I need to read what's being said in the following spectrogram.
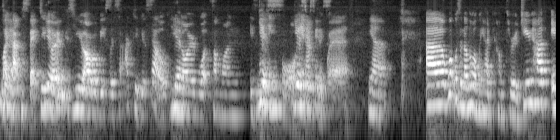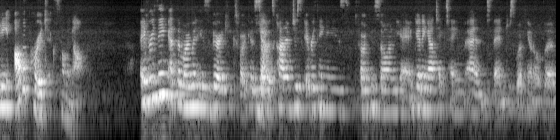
like yeah. that perspective, yeah. though, because you are obviously so active yourself. You know what someone is yes. looking for yes, in yes, activewear. Yes. Yeah. Uh, what was another one we had come through? Do you have any other projects coming up? Everything at the moment is very Kicks focused, yeah. so it's kind of just everything is focused on yeah getting our tech team and then just working on all the,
